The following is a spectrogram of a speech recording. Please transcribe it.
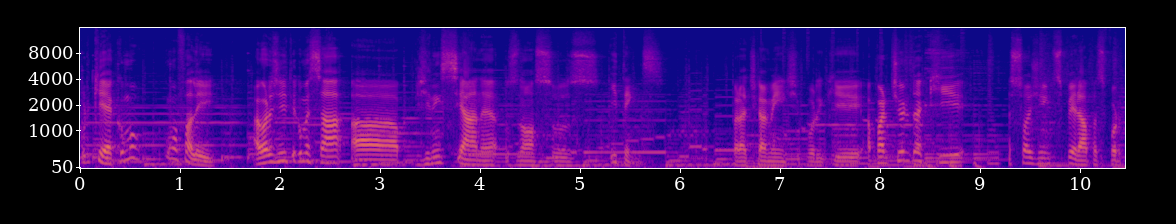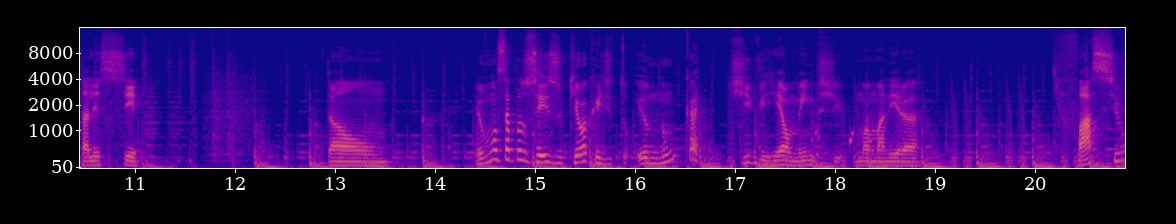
Por quê? Como, como eu falei, agora a gente tem que começar a gerenciar, né, os nossos itens praticamente, porque a partir daqui é só a gente esperar para se fortalecer. Então, eu vou mostrar para vocês o que eu acredito. Eu nunca tive realmente uma maneira fácil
